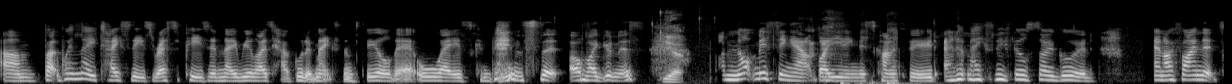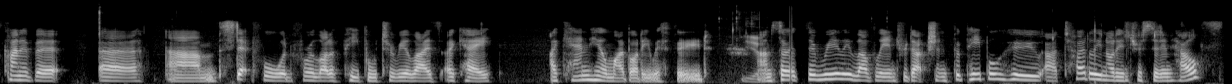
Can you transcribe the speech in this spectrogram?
Um, but when they taste these recipes and they realize how good it makes them feel, they're always convinced that, oh my goodness, yeah. I'm not missing out by eating this kind of food, and it makes me feel so good. And I find that it's kind of a, a um, step forward for a lot of people to realize, okay, I can heal my body with food. Yeah. Um, so it's a really lovely introduction for people who are totally not interested in health.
